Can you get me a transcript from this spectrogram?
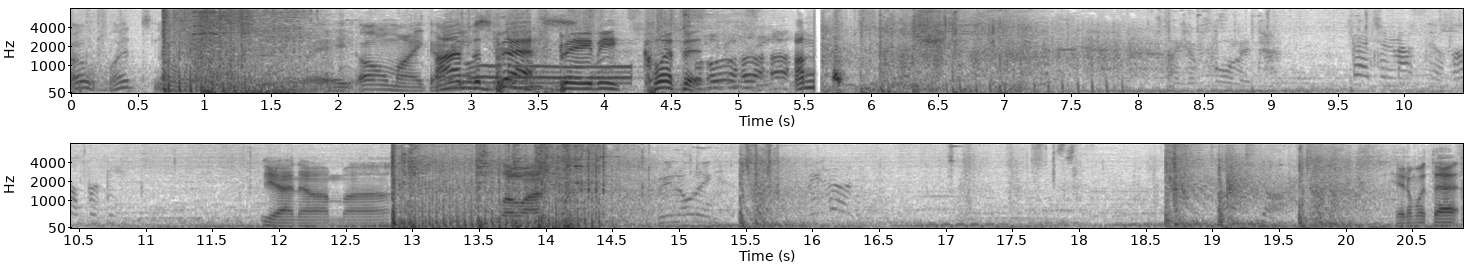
Oh, what? No way. Oh my god. I'm the Oh. best, baby. Clip it. I'm I have fallen. Patching myself up a bit. Yeah, I know. I'm uh, low on. Reloading. Hit him with that.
